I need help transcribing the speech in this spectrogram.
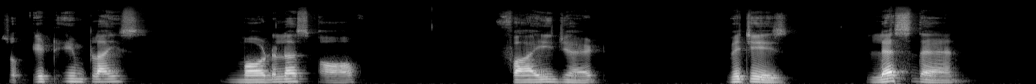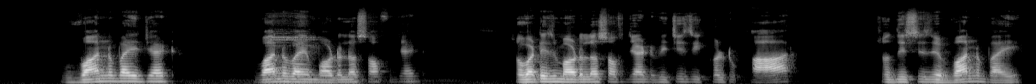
So it implies modulus of phi z which is less than 1 by z 1 by modulus of z so what is modulus of z which is equal to r? So this is a 1 by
